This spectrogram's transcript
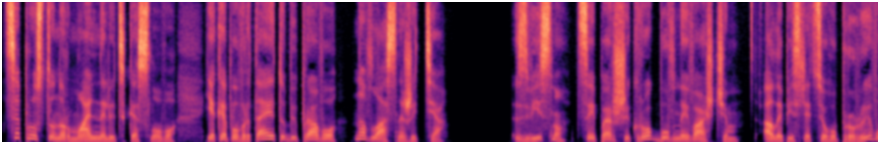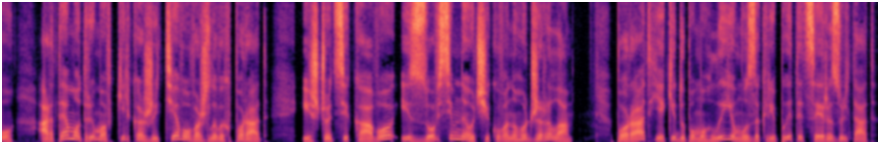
це просто нормальне людське слово, яке повертає тобі право на власне життя. Звісно, цей перший крок був найважчим, але після цього прориву Артем отримав кілька життєво важливих порад, і, що цікаво, із зовсім неочікуваного джерела порад, які допомогли йому закріпити цей результат.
